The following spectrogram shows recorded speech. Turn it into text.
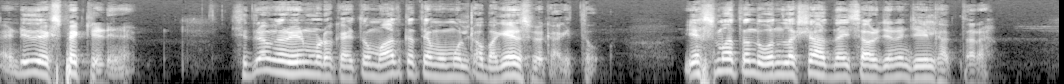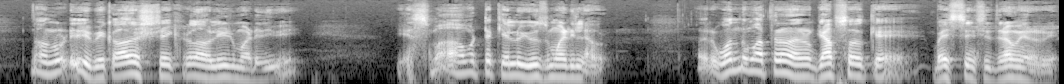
ಆ್ಯಂಡ್ ಇದು ಎಕ್ಸ್ಪೆಕ್ಟೆಡ್ ಇದೆ ಸಿದ್ದರಾಮಯ್ಯವ್ರು ಏನು ಮಾಡೋಕ್ಕಾಯಿತು ಮಾತುಕತೆ ಮೂಲಕ ಬಗೆಹರಿಸಬೇಕಾಗಿತ್ತು. ಎಸ್ಮಾತ್ ಒಂದು ಒಂದು ಲಕ್ಷ ಹದಿನೈದು ಸಾವಿರ ಜನ ಜೈಲಿಗೆ ಹಾಕ್ತಾರೆ. ನಾವು ನೋಡಿದ್ದೀವಿ ಬೇಕಾದಷ್ಟು ಸ್ಟ್ರೈಕ್ಗಳು ನಾವು ಲೀಡ್ ಮಾಡಿದ್ದೀವಿ ಎಸ್ಮಾ ಆ ಮಟ್ಟಕ್ಕೆ ಎಲ್ಲೂ ಯೂಸ್ ಮಾಡಿಲ್ಲ ಅವರು. ಆದರೆ ಒಂದು ಮಾತ್ರ ನಾನು ಜ್ಞಾಪಿಸೋದಕ್ಕೆ ಬಯಸ್ತೀನಿ ಸಿದ್ದರಾಮಯ್ಯವ್ರಿಗೆ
